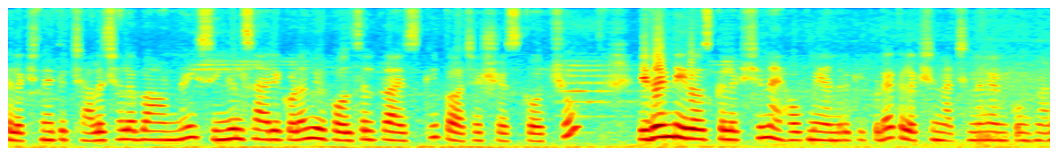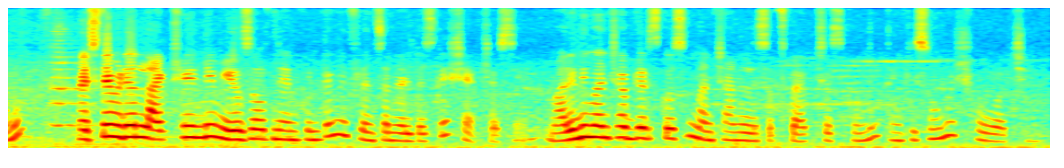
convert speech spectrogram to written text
కలెక్షన్ అయితే చాలా చాలా బాగున్నాయి. సింగిల్ శారీ కూడా మీరు హోల్సేల్ ప్రైస్కి పర్చేస్ చేసుకోవచ్చు. ఇదండి ఈరోజు కలెక్షన్ ఐ హోప్ మీ అందరికీ కూడా కలెక్షన్ నచ్చిందని అనుకుంటున్నాను. నచ్చితే వీడియోని లైక్ చేయండి. వ్యూస్ అవుతుంది అనుకుంటే మీ ఫ్రెండ్స్ అండ్ రిలేటివ్స్కి షేర్ చేసేయండి. మరిన్ని మంచి అప్డేట్స్ కోసం మన ఛానల్ని సబ్స్క్రైబ్ చేసుకోండి. Thank you so much for watching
